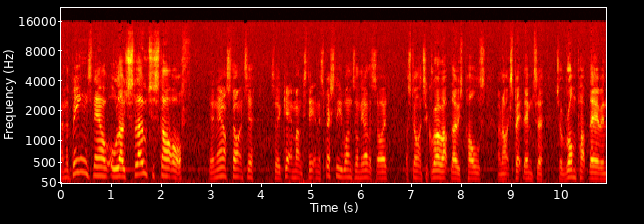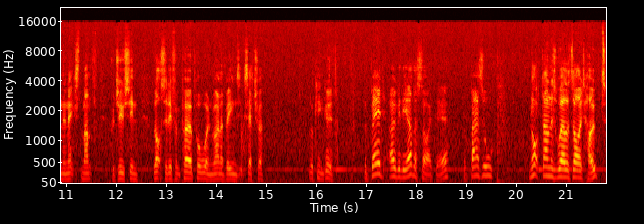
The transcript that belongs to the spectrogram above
and the beans now although slow to start off they're now starting to to get amongst it and especially the ones on the other side are starting to grow up those poles and I expect them to to romp up there in the next month producing lots of different purple and runner beans etc looking good. The bed over the other side there the basil not done as well as I'd hoped.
